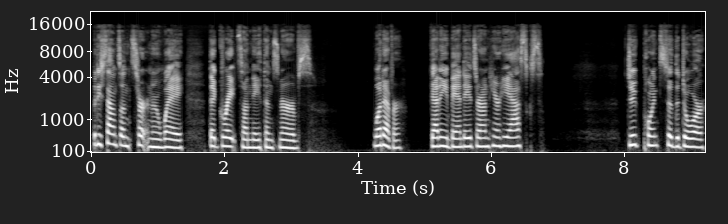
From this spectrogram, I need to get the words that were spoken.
but he sounds uncertain in a way that grates on Nathan's nerves. Whatever. Got any band aids around here? he asks. Duke points to the door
